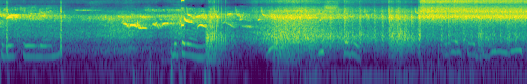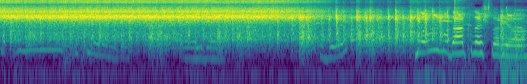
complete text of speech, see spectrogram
Şuraya koyalım. Bu kadar mı? İşte bu. Arkadaşlar bizim büyük ama iki olamadı. Galiba. Hadi. Ya olmadı arkadaşlar ya.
